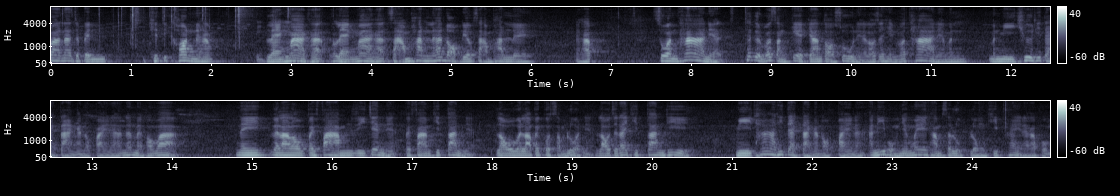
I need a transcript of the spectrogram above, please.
ว่าน่าจะเป็นคิติคอนนะครับ แรงมากครับแรงมากครับสามพันแล้วดอกเดียวสามพันเลยนะครับ ส่วนท่าเนี่ยถ้าเกิดว่าสังเกตการต่อสู้เนี่ยเราจะเห็นว่าท่าเนี่ยมันมันมีชื่อที่แตกต่างกันออกไปนะนั่นหมายความว่าในเวลาเราไปฟาร์มรีเจนเนี่ยไปฟาร์มคิตตันเนี่ยเราเวลาไปกดสำรวจเนี่ยเราจะได้คิตตันที่มีท่าที่แตกต่างกันออกไปนะ อันนี้ผมยังไม่ได้ทำสรุปลงคลิปให้นะครับผม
